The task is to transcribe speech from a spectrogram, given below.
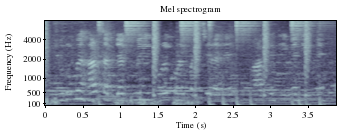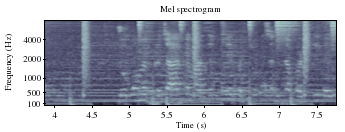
शुरू में हर सब्जेक्ट में थोड़े थोड़े बच्चे रहे। में धीमे धीमे। लोगों में प्रचार के माध्यम से बच्चों की संख्या बढ़ती गई।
